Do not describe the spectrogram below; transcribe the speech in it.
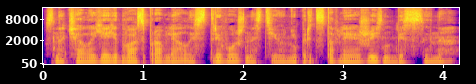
Сначала я едва справлялась с тревожностью, не представляя жизнь без сына.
